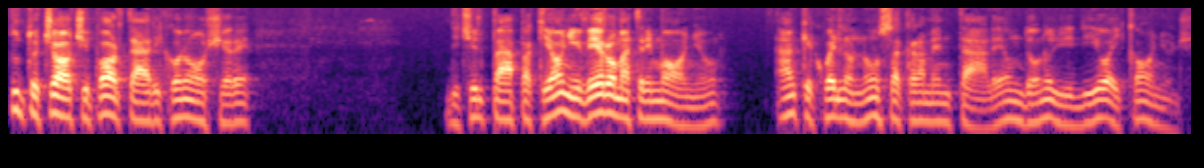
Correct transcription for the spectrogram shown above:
Tutto ciò ci porta a riconoscere, dice il Papa, che ogni vero matrimonio, anche quello non sacramentale, è un dono di Dio ai coniugi.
